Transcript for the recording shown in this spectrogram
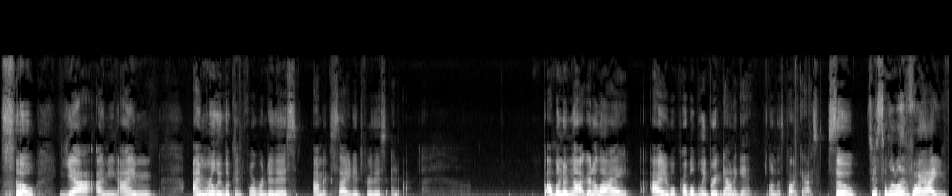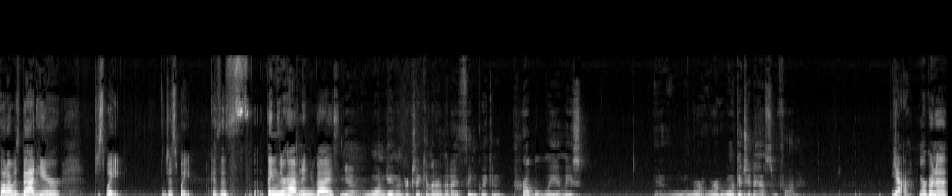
so yeah, I mean, I'm I'm really looking forward to this. I'm excited for this, and I'm gonna not gonna lie. I will probably break down again on this podcast. So just a little FYI, you thought I was bad here. Just wait. Just wait. Because it's things are happening, you guys. Yeah, one game in particular that I think we can probably at least we're, we're, we'll get you to have some fun. Yeah, we're gonna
